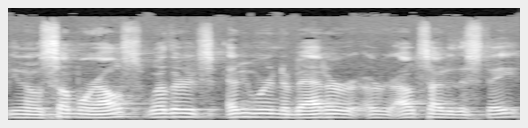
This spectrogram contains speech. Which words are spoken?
you know, somewhere else, whether it's anywhere in Nevada or, or outside of the state,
